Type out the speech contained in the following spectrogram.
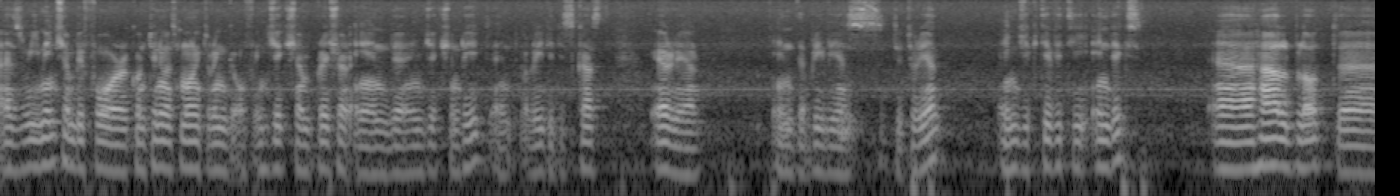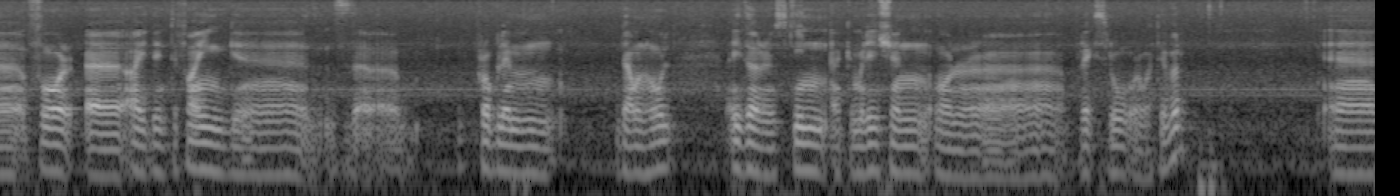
as we mentioned before, continuous monitoring of injection pressure and uh, injection rate, and already discussed earlier in the previous tutorial. Injectivity index, uh, Hall plot uh, for uh, identifying uh, the problem downhole either skin accumulation or uh, breakthrough or whatever. Uh,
